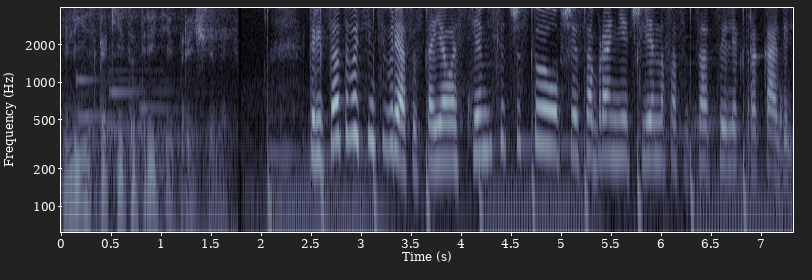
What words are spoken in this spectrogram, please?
или есть какие-то третьи причины. 30 сентября состоялось 76-е общее собрание членов Ассоциации «Электрокабель».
